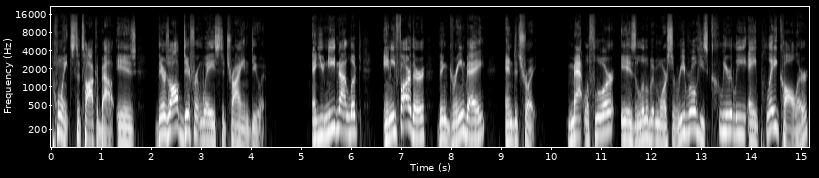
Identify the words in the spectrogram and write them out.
points to talk about is there's all different ways to try and do it. And you need not look any farther than Green Bay and Detroit. Matt LaFleur is a little bit more cerebral. He's clearly a play caller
